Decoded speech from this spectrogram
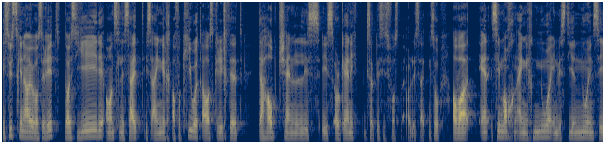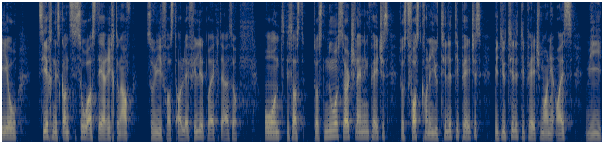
ihr wisst genau, über was ich rede. Da ist jede einzelne Seite ist eigentlich auf ein Keyword ausgerichtet. Der Hauptchannel ist, ist organic. Wie gesagt, das ist fast bei allen Seiten so. Aber äh, sie machen eigentlich nur, investieren nur in SEO, ziehen das Ganze so aus der Richtung auf, so wie fast alle Affiliate-Projekte. Also. Und das heißt, du hast nur Search Landing Pages, du hast fast keine Utility Pages. Mit Utility Page meine ich alles wie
